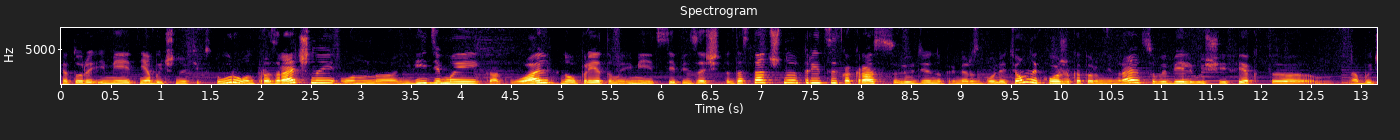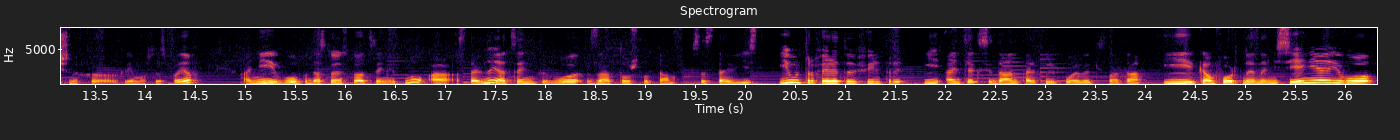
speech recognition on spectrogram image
который имеет необычную текстуру, он прозрачный, он э, невидимый, как вуаль, но при этом имеет степень защиты достаточную 30. Как раз люди, например, с более темной кожей, которым не нравится выбеливающий эффект э, обычных э, кремов с SPF, они его по достоинству оценят. Ну, а остальные оценят его за то, что там в составе есть и ультрафиолетовые фильтры, и антиоксиданты, альфа-липоевая кислота, и комфортное нанесение его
